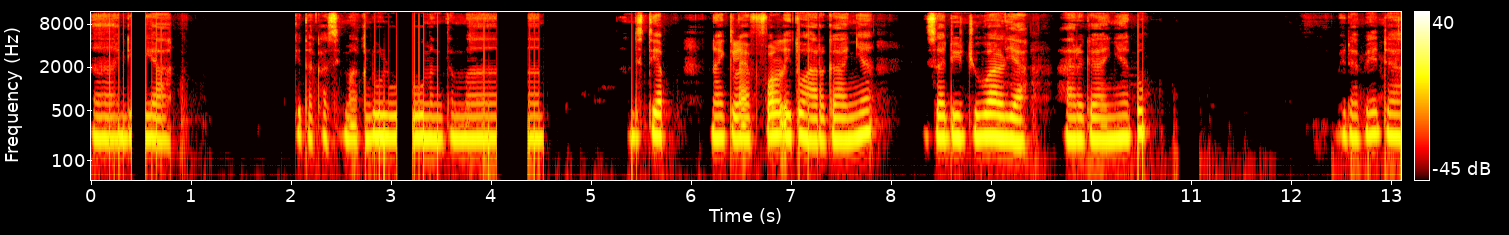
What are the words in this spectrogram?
Nah, dia kita kasih makan dulu teman-teman. Setiap naik level itu harganya bisa dijual ya harganya tuh beda-beda.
